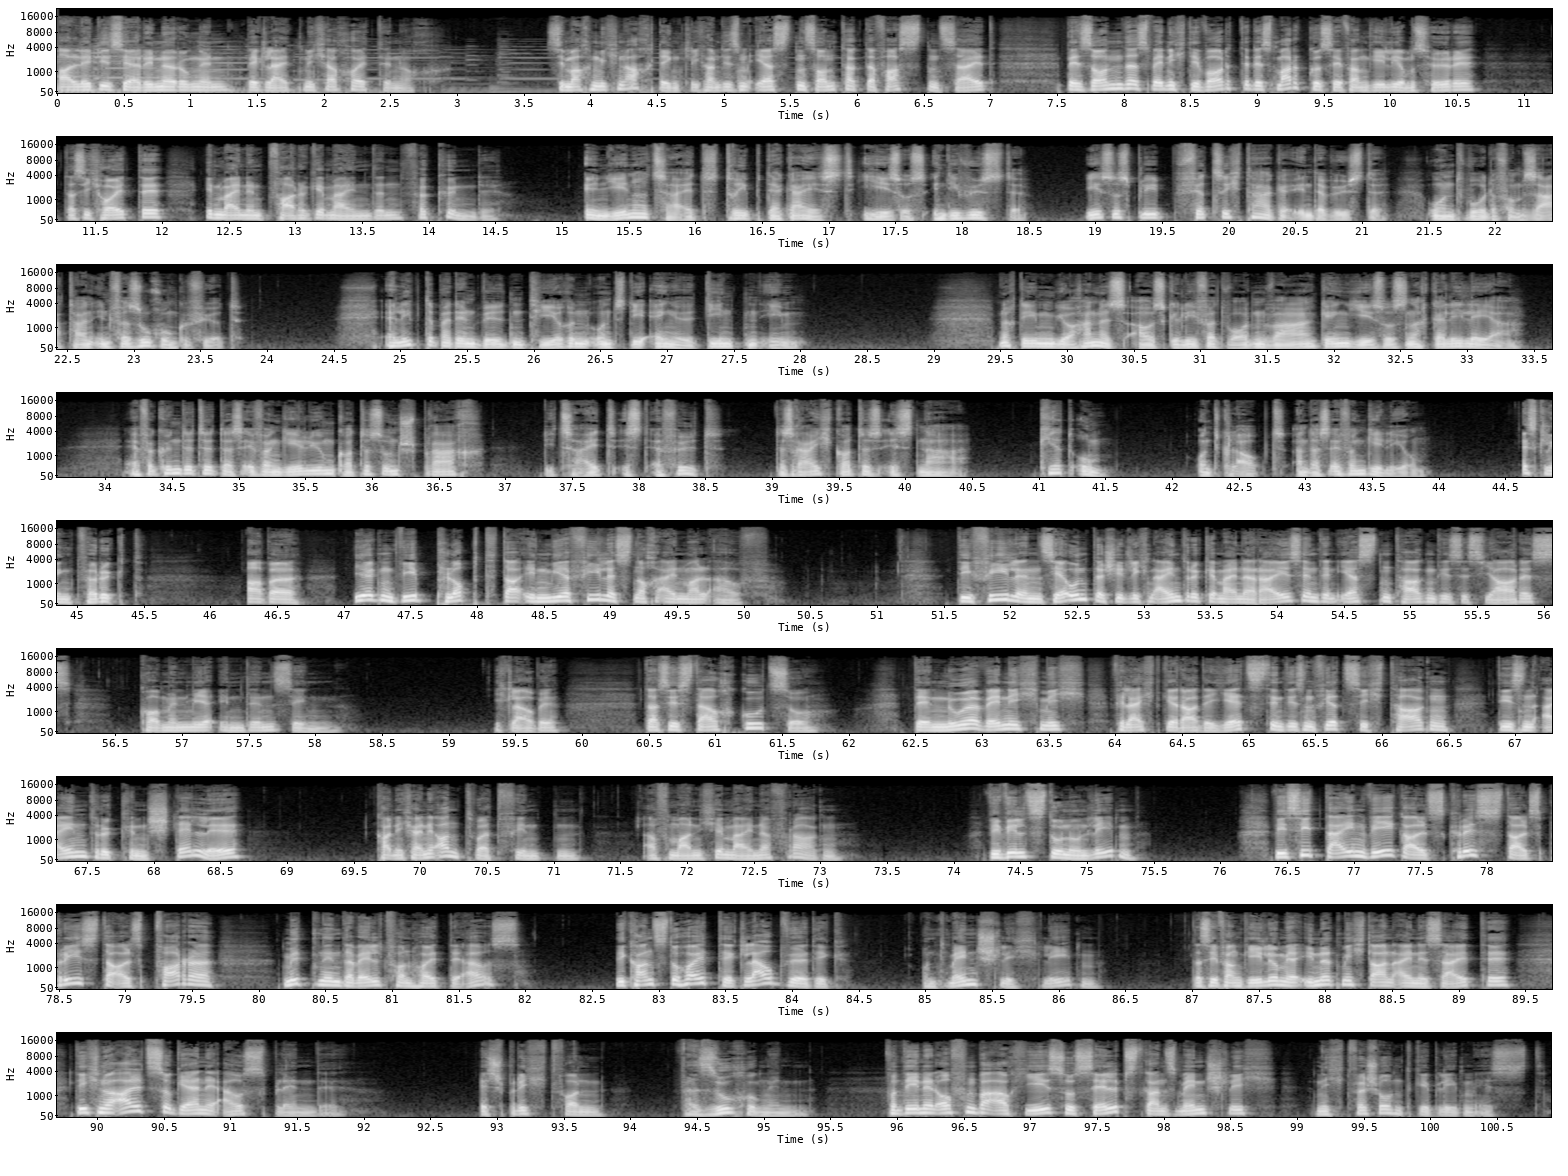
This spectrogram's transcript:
Alle diese Erinnerungen begleiten mich auch heute noch. Sie machen mich nachdenklich an diesem ersten Sonntag der Fastenzeit, besonders wenn ich die Worte des Markus-Evangeliums höre, das ich heute in meinen Pfarrgemeinden verkünde. In jener Zeit trieb der Geist Jesus in die Wüste. Jesus blieb 40 Tage in der Wüste und wurde vom Satan in Versuchung geführt. Er lebte bei den wilden Tieren und die Engel dienten ihm. Nachdem Johannes ausgeliefert worden war, ging Jesus nach Galiläa. Er verkündete das Evangelium Gottes und sprach Die Zeit ist erfüllt, das Reich Gottes ist nah. Kehrt um und glaubt an das Evangelium. Es klingt verrückt, aber irgendwie ploppt da in mir vieles noch einmal auf. Die vielen sehr unterschiedlichen Eindrücke meiner Reise in den ersten Tagen dieses Jahres kommen mir in den Sinn. Ich glaube, das ist auch gut so. Denn nur wenn ich mich, vielleicht gerade jetzt in diesen 40 Tagen, diesen Eindrücken stelle, kann ich eine Antwort finden auf manche meiner Fragen. Wie willst du nun leben? Wie sieht dein Weg als Christ, als Priester, als Pfarrer mitten in der Welt von heute aus? Wie kannst du heute glaubwürdig und menschlich leben? Das Evangelium erinnert mich da an eine Seite, die ich nur allzu gerne ausblende. Es spricht von Versuchungen, von denen offenbar auch Jesus selbst ganz menschlich nicht verschont geblieben ist.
